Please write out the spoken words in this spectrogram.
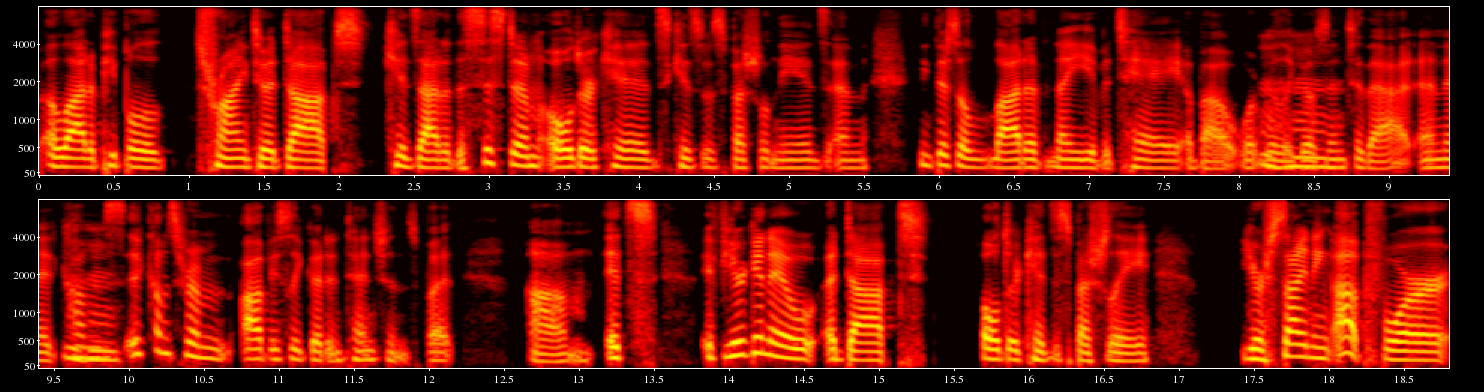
a lot of people trying to adopt kids out of the system, older kids, kids with special needs, and I think there's a lot of naivete about what really goes Mhm. into that, and it comes it comes from obviously good intentions, but um, it's if you're going to adopt older kids, especially, you're signing up for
